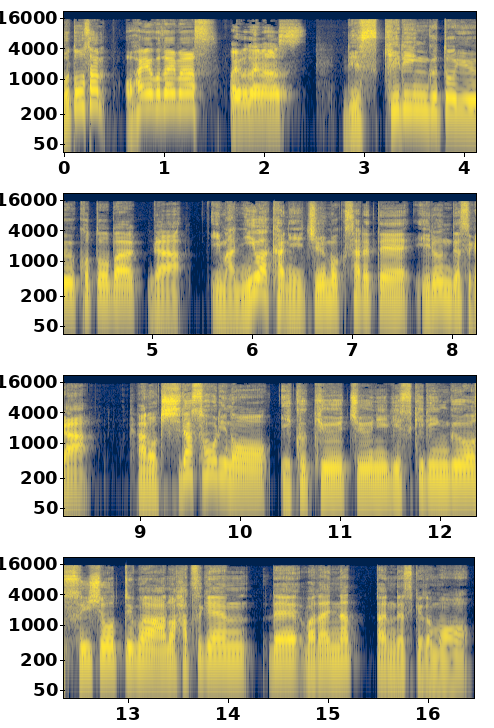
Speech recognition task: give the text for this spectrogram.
後藤さん、おはようございます。おはようございます。リスキリングという言葉が今、にわかに注目されているんですが、あの、岸田総理の育休中にリスキリングを推奨っていう、まあ、あの発言で話題になったんですけども、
